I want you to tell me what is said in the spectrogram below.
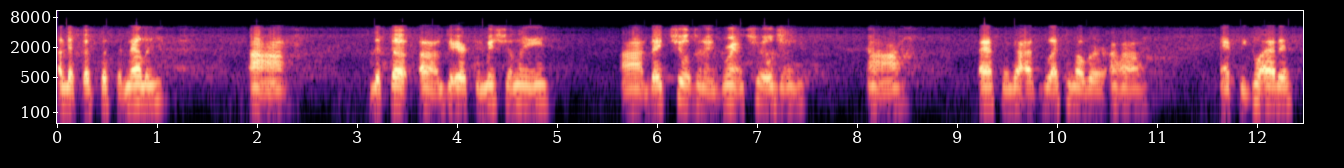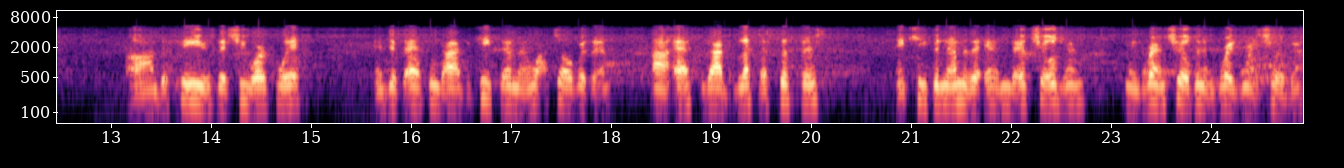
I lift up Sister Nellie. Uh, lift up uh, Derek and Micheline, uh, their children and grandchildren. Uh, asking God's blessing over uh, Auntie Gladys, uh, the seniors that she worked with, and just asking God to keep them and watch over them. Uh, asking God to bless her sisters and keeping them and their children and grandchildren and great grandchildren.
